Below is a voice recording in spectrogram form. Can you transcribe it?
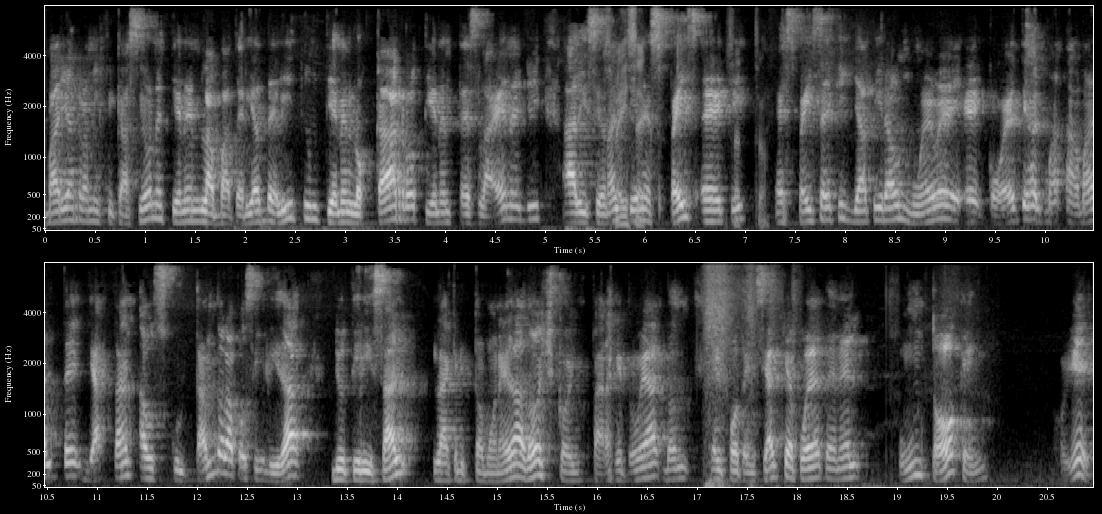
varias ramificaciones, tienen las baterías de lithium, tienen los carros, tienen Tesla Energy, adicional SpaceX. tiene SpaceX, Exacto. SpaceX ya ha tirado nueve eh, cohetes a Marte, ya están auscultando la posibilidad de utilizar la criptomoneda Dogecoin para que tú veas dónde- el potencial que puede tener un token. Oye,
